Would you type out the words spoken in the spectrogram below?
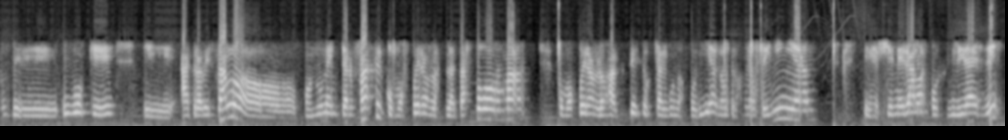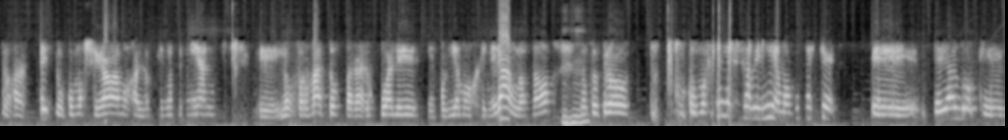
donde hubo que eh, atravesarlo con una interfase como fueron las plataformas, como fueron los accesos que algunos podían, otros no tenían, eh, generaban posibilidades de estos accesos, cómo llegábamos a los que no tenían eh, los formatos para los cuales eh, podíamos generarlos, ¿no? Nosotros como escuela ya veníamos, es que eh, hay algo que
